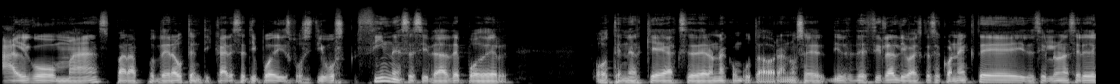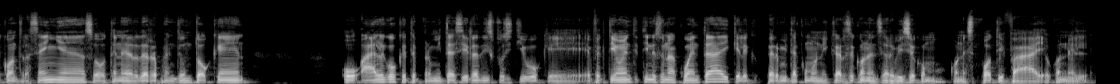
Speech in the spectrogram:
algo más para poder autenticar este tipo de dispositivos sin necesidad de poder o tener que acceder a una computadora, no sé, decirle al device que se conecte y decirle una serie de contraseñas o tener de repente un token o algo que te permita decirle al dispositivo que efectivamente tienes una cuenta y que le permita comunicarse con el servicio como con Spotify o con el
